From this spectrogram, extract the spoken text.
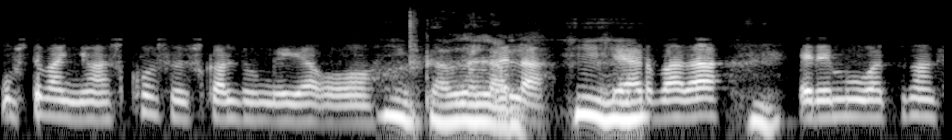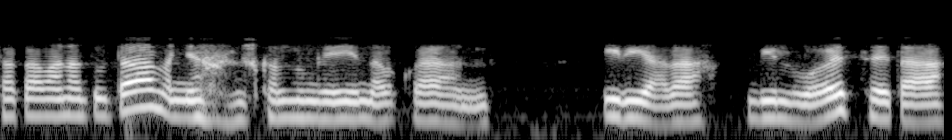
uste baino asko euskaldun gehiago gaudela. Dela. Mhm. Behar bada eremu batzutan zakabanatuta, baina euskaldun gehien daukan iria da Bilbo, ez? Eta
